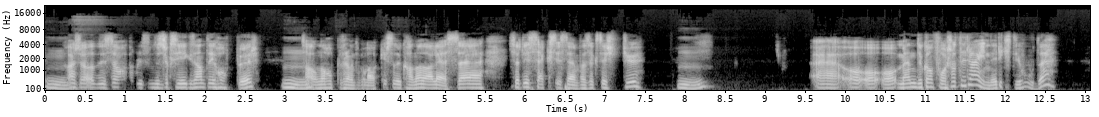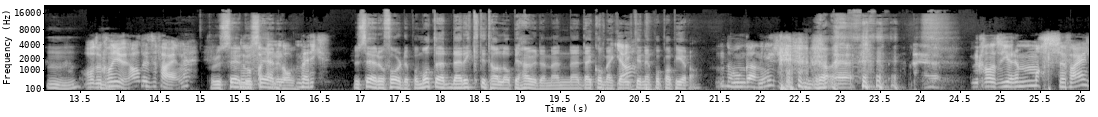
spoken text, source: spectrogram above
mm. kanskje og disse, Det blir som dysleksi, ikke sant? de hopper. Mm. Tallene hopper frem og tilbake, så du kan jo da lese 76 istedenfor 67. Mm. Eh, og, og, og, men du kan fortsatt regne riktig i hodet. Mm. Og du kan gjøre alle disse feilene. For du ser, du, ser jo, du ser jo for deg på en måte det riktige tallet oppi hodet, men eh, de kommer ikke ja. riktig ned på papiret. Noen ganger. Eh, eh, du kan altså gjøre masse feil.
